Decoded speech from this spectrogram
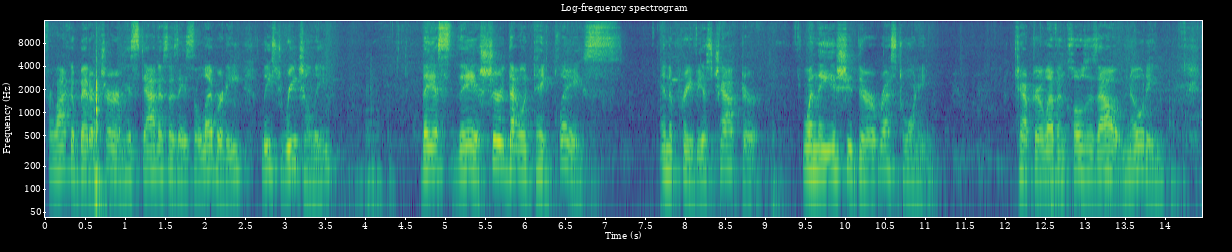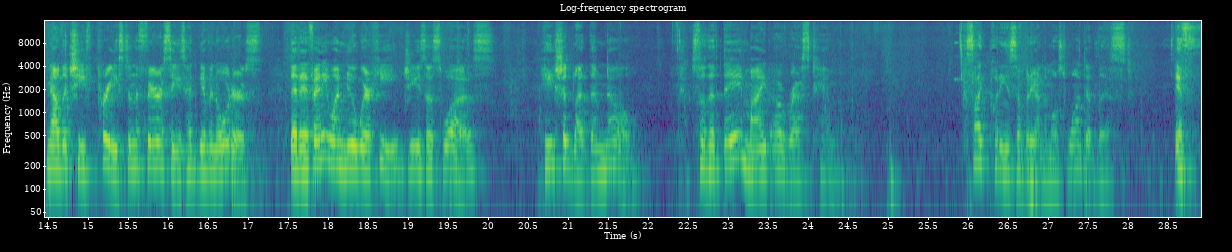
for lack of a better term, his status as a celebrity, at least regionally, they, they assured that would take place in the previous chapter when they issued their arrest warning. Chapter 11 closes out noting Now the chief priests and the Pharisees had given orders that if anyone knew where he, Jesus, was, he should let them know, so that they might arrest him. It's like putting somebody on the most wanted list. If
